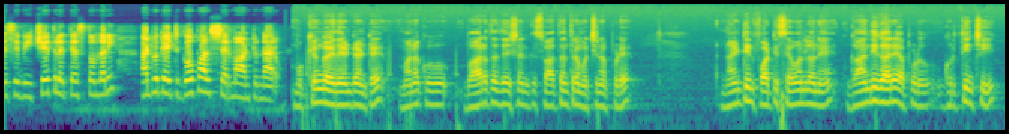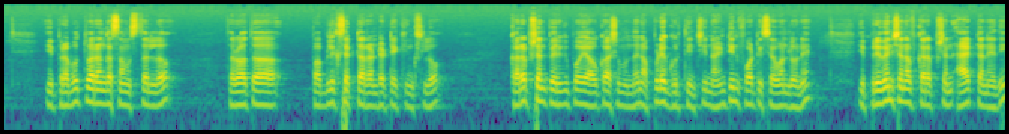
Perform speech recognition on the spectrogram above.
ఏసీబీ చేతులెత్తేస్తోందని అడ్వకేట్ గోపాల్ శర్మ అంటున్నారు. ముఖ్యంగా ఇదేంటంటే మనకు భారతదేశానికి స్వాతంత్రం వచ్చినప్పుడే నైన్టీన్ ఫార్టీ సెవెన్లోనే గాంధీ గారే అప్పుడు గుర్తించి ఈ ప్రభుత్వ రంగ సంస్థల్లో తర్వాత పబ్లిక్ సెక్టర్ అండర్టేకింగ్స్లో కరప్షన్ పెరిగిపోయే అవకాశం ఉందని అప్పుడే గుర్తించి నైన్టీన్ ఫార్టీ సెవెన్లోనే ఈ ప్రివెన్షన్ ఆఫ్ కరప్షన్ యాక్ట్ అనేది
